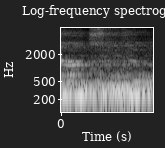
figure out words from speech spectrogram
songs to do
